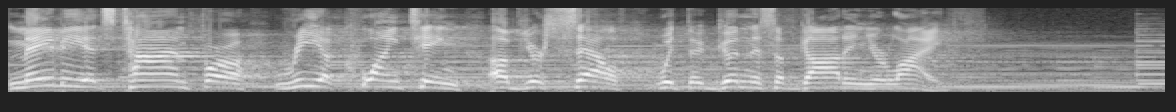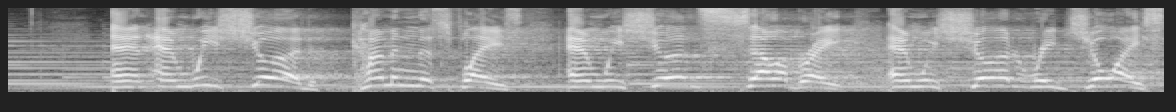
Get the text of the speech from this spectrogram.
Maybe it's time for a reacquainting of yourself with the goodness of God in your life. And, and we should come in this place and we should celebrate and we should rejoice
